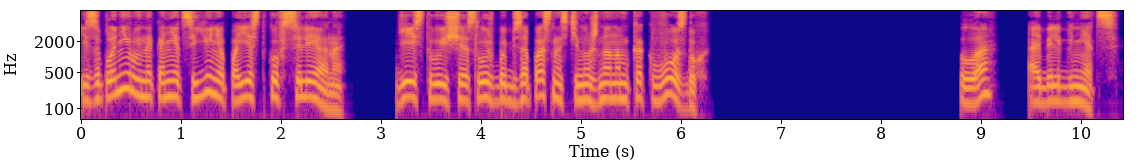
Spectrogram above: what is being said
И запланируй на конец июня поездку в Солиана. Действующая служба безопасности нужна нам как воздух. Ла Абельгнец.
